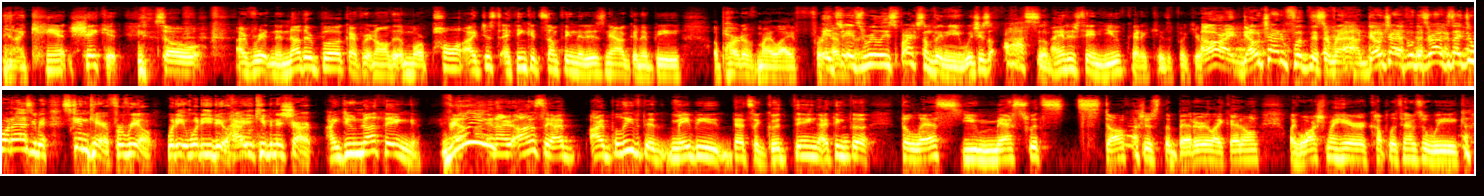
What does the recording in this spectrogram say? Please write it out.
and I can't shake it. So I've written another book. I've written all the more poem. I just I think it's something that is now going to be a part of my life forever. It's, it's, really sparked something in you, which is awesome. I understand you've got a kid's book. You're all right. Don't try to flip this around. don't try to flip this around because I do want to ask you, man. Skincare for real. What do you What do you do? How are you keeping it sharp? I do nothing. Really? And I honestly, I I believe that maybe that's a good thing. I think the the less you mess with stuff, just the better. Like I don't like wash my hair a couple of times a week.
